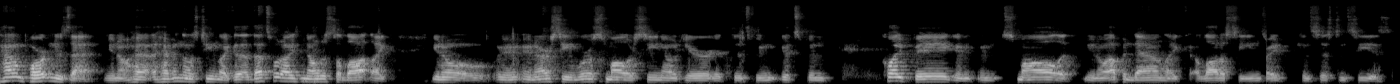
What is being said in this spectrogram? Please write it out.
how important is that? You know, ha- having those team like that. That's what I noticed a lot. Like, you know, in, in our scene, we're a smaller scene out here. It, it's been it's been quite big and, and small, you know, up and down like a lot of scenes, right? Consistency is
